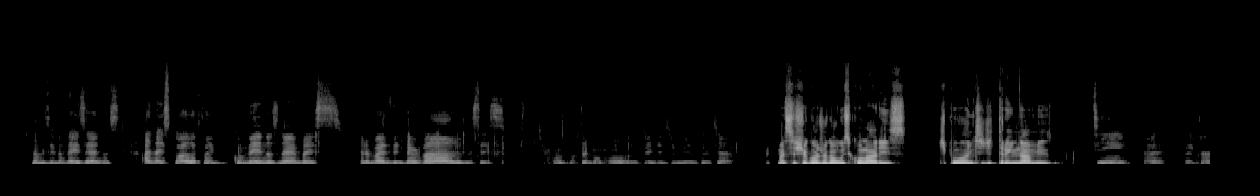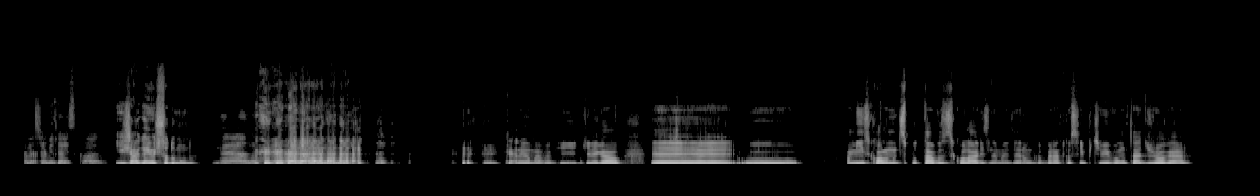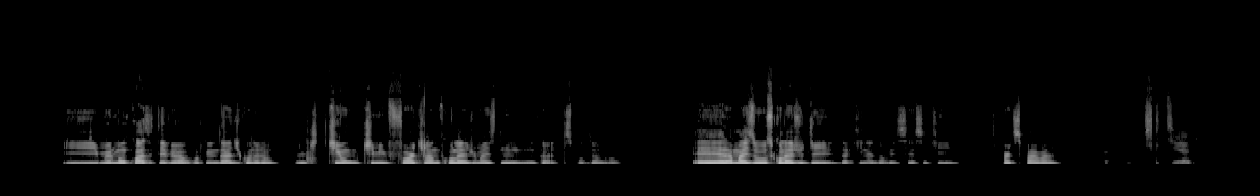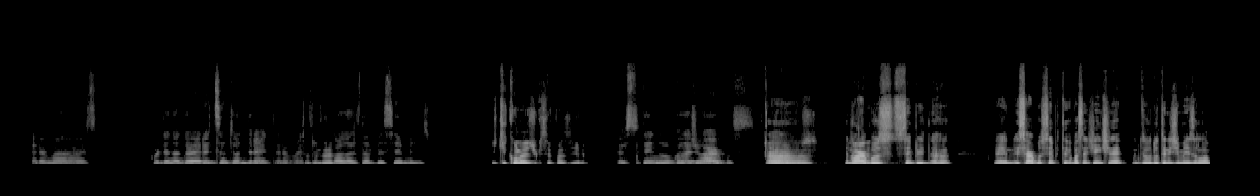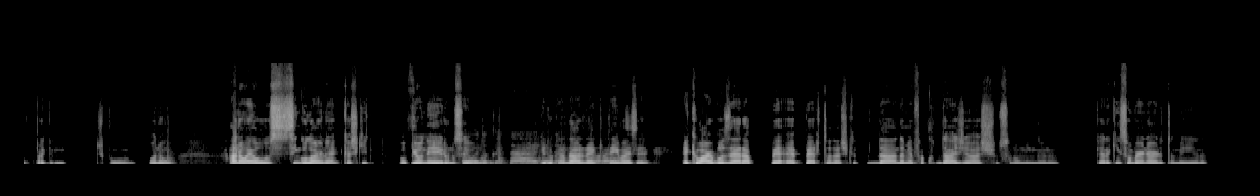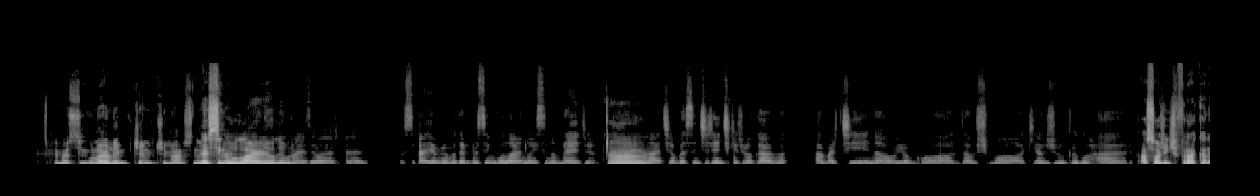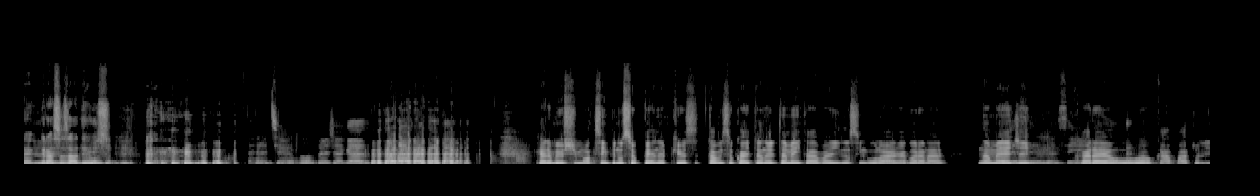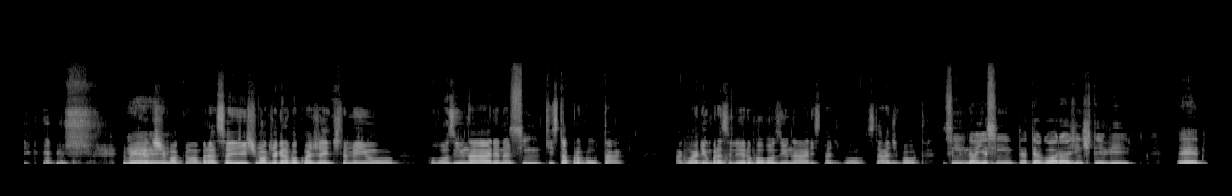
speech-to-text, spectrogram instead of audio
Comecei com 10 anos. Ah, na escola foi com menos, né? Mas era mais do intervalo, não sei se. Tipo, conta como tênis de mesa já. Mas você chegou a jogar o Escolares, tipo, antes de treinar mesmo. Sim, é. Com o time da escola. E já ganhou de todo mundo. Não, não nada. Caramba, meu, que, que legal. É, o, a minha escola não disputava os escolares, né? Mas era um campeonato que eu sempre tive vontade de jogar. E meu irmão quase teve a oportunidade quando eu- a gente tinha um time forte lá no colégio, mas nu- nunca disputamos, não. É, era mais os colégios de, daqui, né? Do ABC, assim, que, que participava, né? Acho que era mais. O coordenador era de Santo André, então era mais Santo das André. escolas da ABC mesmo. E que colégio que você fazia? Eu estudei no Colégio Arbus. Ah, Arbus. no Arbus sempre. aham. É, esse Arbus sempre teve bastante gente, né? Do, do tênis de mesa lá. Pra, tipo, ou não. Ah, não, é o singular, né? Que acho que. O pioneiro, não sei. o o- Educandário. Educandário, era né, que tem mais, né? É que o Arbus era é perto, acho que, da, da minha faculdade, eu acho, se eu não me engano. Que era aqui em São Bernardo também, né? É, mas o singular eu lembro que tinha um timaço, né? É singular, né? Eu lembro. Mas eu acho. É. O si- Aí eu me mudei pro singular no ensino médio. Aí Ah, lá tinha bastante gente que jogava. A Martina, o Yokota, o Shimoki, a Juca Gohara. ah, só gente fraca, né? Hum. Graças a Deus. Era um time bom pra jogar. Caramba, o Shimok sempre no seu pé, né? Porque você tava em seu cartão, ele também tava. Aí no singular e agora na, na média, Assim, o cara é o, é o carpato ali. Tô brincando, É. Shimok, um abraço aí. O Shimok já gravou com a gente também, o Rorrozinho na área, né? Sim. Que está pra voltar. Aguardem o brasileiro, o Rorrozinho na área está de volta, estará de volta. Sim, não, e assim, até agora a gente teve é,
